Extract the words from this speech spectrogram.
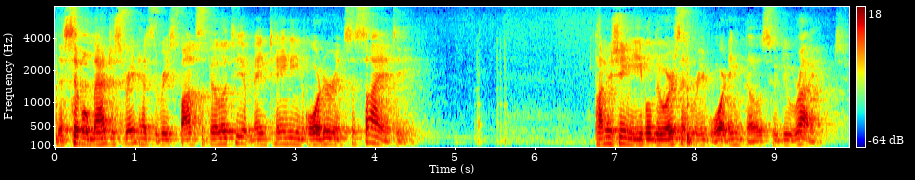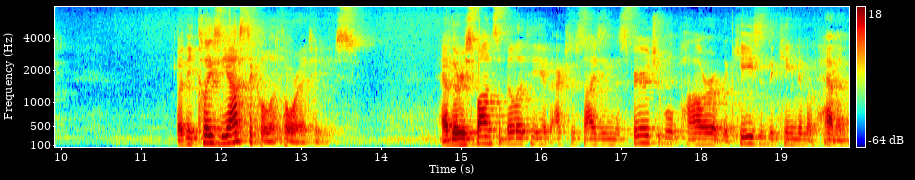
The civil magistrate has the responsibility of maintaining order in society, punishing evildoers and rewarding those who do right. But ecclesiastical authorities have the responsibility of exercising the spiritual power of the keys of the kingdom of heaven,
